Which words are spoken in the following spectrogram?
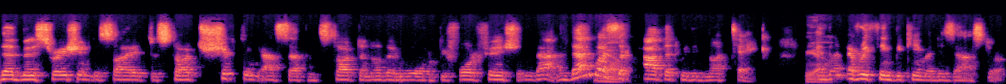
the administration decided to start shifting assets and start another war before finishing that. And that was yeah. the path that we did not take. Yeah. And then everything became a disaster.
